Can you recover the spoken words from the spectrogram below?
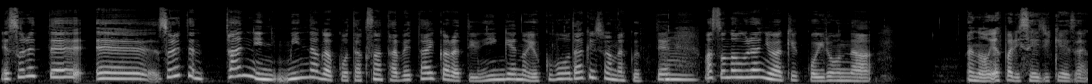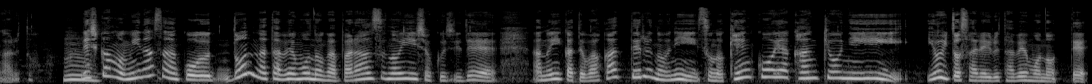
でそれって、えー、それって単にみんながこうたくさん食べたいからっていう人間の欲望だけじゃなくて、うん、まあ、その裏には結構いろんなあのやっぱり政治経済があると。でしかも皆さんこうどんな食べ物がバランスのいい食事であのいいかって分かってるのにその健康や環境にいい良いとされる食べ物って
